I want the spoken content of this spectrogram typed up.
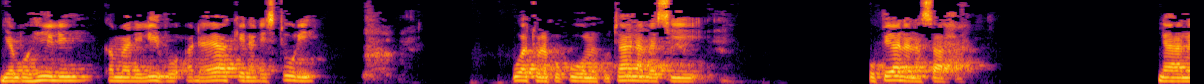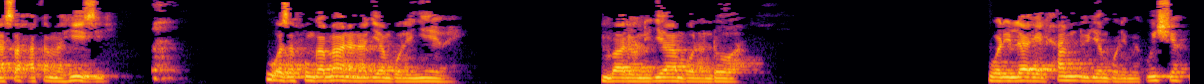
jambo hili kama lilivyo ada yake na desturi watu wanapokuwa wamekutana basi hupeana nasaha. Na nasaha kama hizi huwa zafungamana na jambo lenyewe ambalo ni jambo la ndoa walillahi alhamdu jambo limekwisha.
